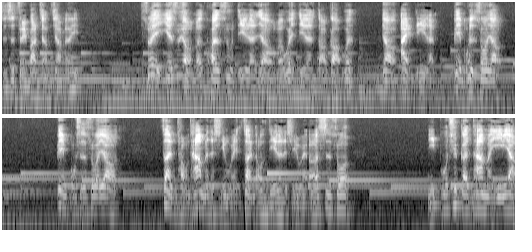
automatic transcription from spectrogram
只是嘴巴讲讲而已。所以耶稣要我们宽恕敌人，要我们为敌人祷告，问要爱敌人，并不是说要，并不是说要赞同他们的行为，赞同敌人的行为，而是说你不去跟他们一样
